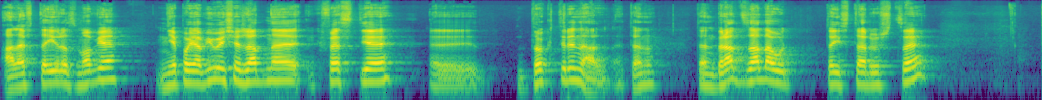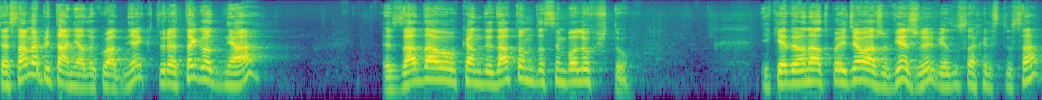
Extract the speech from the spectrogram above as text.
Ale w tej rozmowie nie pojawiły się żadne kwestie doktrynalne. Ten, ten brat zadał tej staruszce te same pytania dokładnie, które tego dnia zadał kandydatom do symbolu chrztu. I kiedy ona odpowiedziała, że wierzy w Jezusa Chrystusa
